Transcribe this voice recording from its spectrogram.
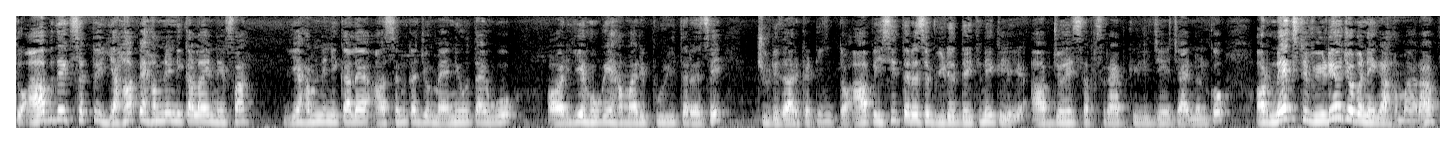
तो आप देख सकते हो, यहाँ पे हमने निकाला है नेफा। ये हमने निकाला है आसन का जो मैन्यू होता है वो। और ये हो गई हमारी पूरी तरह से चूड़ीदार कटिंग। तो आप इसी तरह से वीडियो देखने के लिए आप जो है सब्सक्राइब कर लीजिए चैनल को। और नेक्स्ट वीडियो जो बनेगा हमारा,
